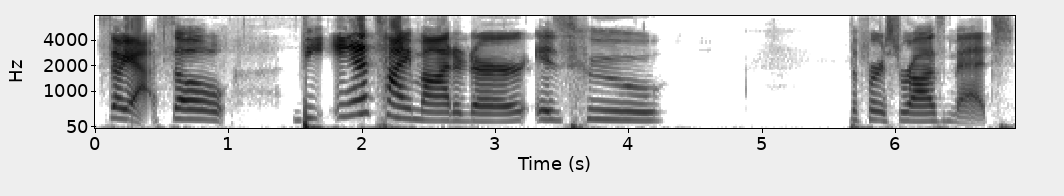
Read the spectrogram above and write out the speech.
So yeah, so the anti-monitor is who the first Ra's met,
